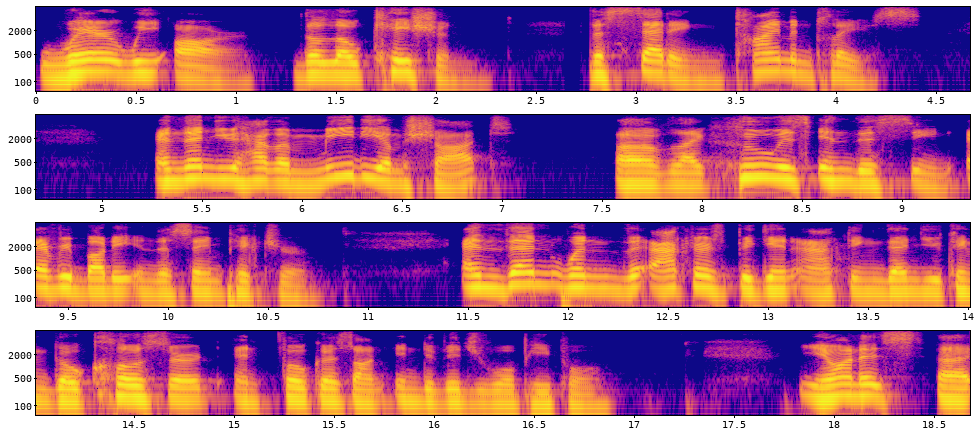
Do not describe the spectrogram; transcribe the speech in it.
where we are, the location, the setting, time and place. And then you have a medium shot of like who is in this scene, everybody in the same picture. And then when the actors begin acting, then you can go closer and focus on individual people. You want to uh,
